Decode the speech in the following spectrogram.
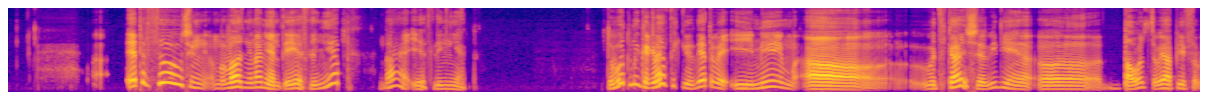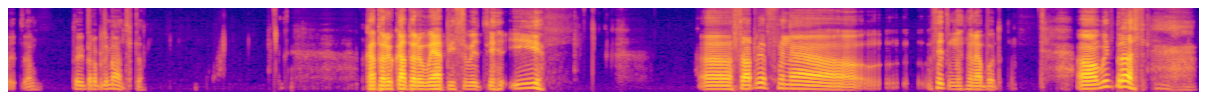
Это все очень важный момент, и если нет, да, если нет, то вот мы как раз таки из этого и имеем а, вытекающее в виде а, того, что вы описываете, той проблематики, которую, которую вы описываете, и, а, соответственно, с этим нужно работать. А, вы спраш...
